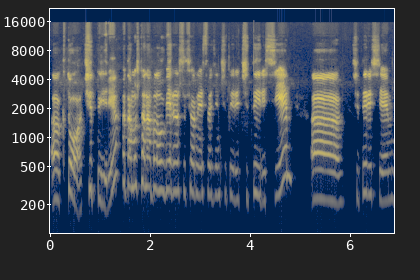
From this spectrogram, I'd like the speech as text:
кто? 4, потому что она была уверена, что черный есть в 1, 4, 4, 7, 4, 7,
